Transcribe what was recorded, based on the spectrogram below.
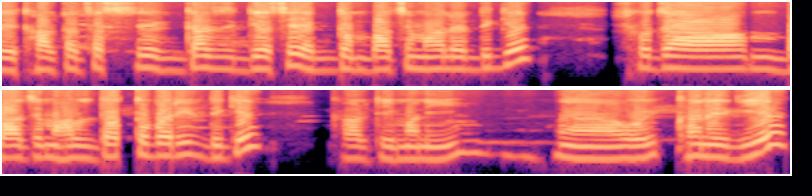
এই খালটা যাচ্ছে গাছ- একদম বাজে বাজেমহলের দিকে, সোজা বাজে বাজেমহল দত্তবাড়ির দিকে, খালটি মানে ওইখানে গিয়ে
